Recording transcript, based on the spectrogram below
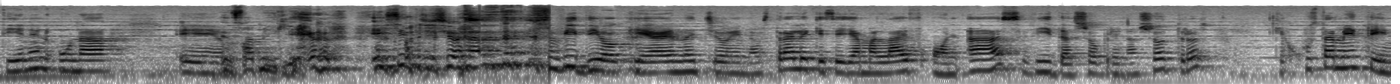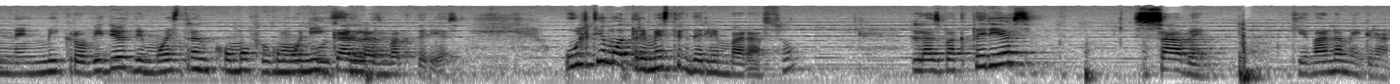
Tienen una eh, en familia. Es impresionante. Un video que han hecho en Australia que se llama Life on Us, Vida sobre nosotros, que justamente en, en microvideos demuestran cómo, comunican las bacterias. Último trimestre del embarazo, las bacterias saben que van a migrar.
